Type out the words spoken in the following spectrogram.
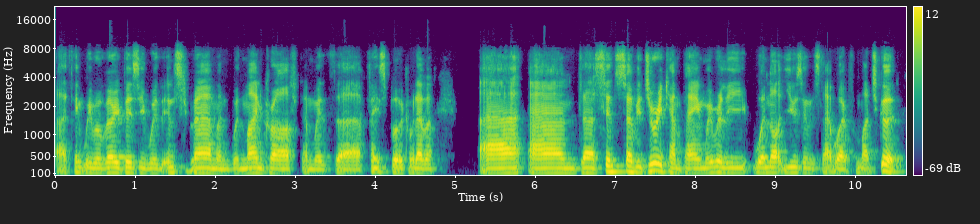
I think we were very busy with Instagram and with Minecraft and with uh, Facebook, whatever. Uh, and uh, since Soviet Jewry campaign, we really were not using this network for much good.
